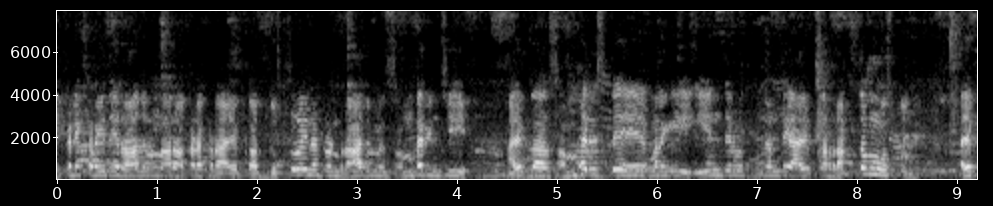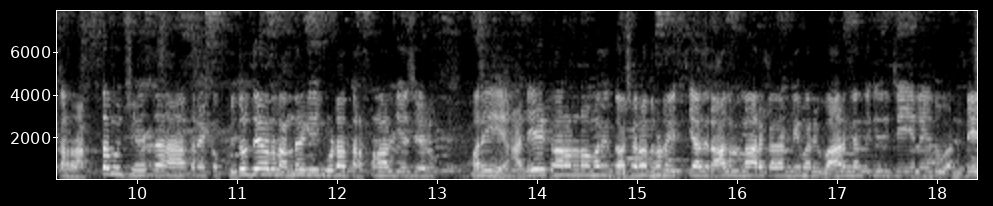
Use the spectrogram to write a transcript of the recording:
ఎక్కడెక్కడైతే రాజులు ఉన్నారో అక్కడక్కడ ఆ యొక్క దుష్టులైనటువంటి రాజులను సంహరించి ఆ యొక్క సంహరిస్తే మనకి ఏం జరుగుతుందంటే ఆ యొక్క రక్తము వస్తుంది. ఆ యొక్క రక్తము చేత అతని యొక్క పితృదేవతలందరికీ కూడా తర్పణాలు చేశారు. మరి అదే కాలంలో మరి దశరథుడు ఇత్యాది రాజులు ఉన్నారు కదండి మరి వారిని ఎందుకు ఇది చేయలేదు? అంటే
